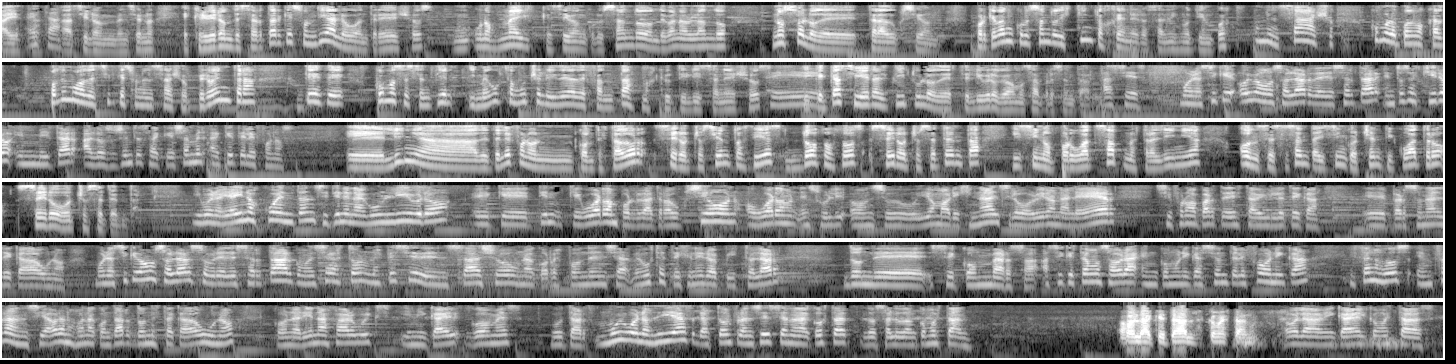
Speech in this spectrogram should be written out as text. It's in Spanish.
Ahí está, Ahí está. así lo mencionó, escribieron Desertar, que es un diálogo entre ellos, un- unos mails que se iban cruzando, donde van hablando no solo de traducción, porque van cruzando distintos géneros al mismo tiempo. Es un ensayo, ¿cómo lo podemos Podemos decir que es un ensayo, pero entra desde cómo se sentían, y me gusta mucho la idea de fantasmas que utilizan ellos, Sí. y que casi era el título de este libro que vamos a presentar. Así es. Bueno, así que hoy vamos a hablar de desertar, entonces quiero invitar a los oyentes a que llamen a qué teléfonos. Eh, línea de teléfono contestador 0810-222-0870 y si no, por WhatsApp nuestra línea 11 65 84 0870. Y bueno, y ahí nos cuentan si tienen algún libro eh, que, tienen, que guardan por la traducción o guardan en su, o en su idioma original, si lo volvieron a leer, si forma parte de esta biblioteca eh, personal de cada uno. Bueno, así que vamos a hablar sobre desertar, como decía Gastón, una especie de ensayo, una correspondencia. Me gusta este género epistolar donde se conversa. Así que estamos ahora en comunicación telefónica. Están los dos en Francia. Ahora nos van a contar dónde está cada uno con Ariana Harwix y Micael Gómez Gutard. Muy buenos días, Gastón Francés y Ana da Costa los saludan. ¿Cómo están? Hola, ¿qué tal? ¿Cómo están? Hola, Micael, ¿cómo estás?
